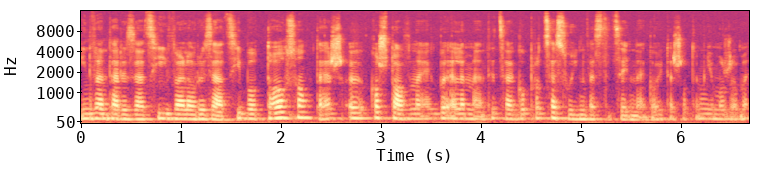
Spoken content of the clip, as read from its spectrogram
inwentaryzacji i waloryzacji, bo to są też e, kosztowne jakby elementy całego procesu inwestycyjnego i też o tym nie możemy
